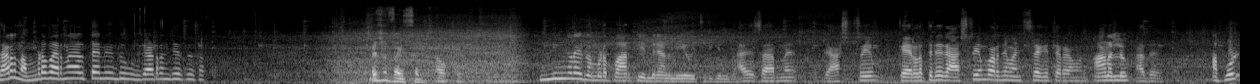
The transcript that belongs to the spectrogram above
സാർ നമ്മുടെ ഭരണകാലത്ത് തന്നെ ഇത് ഉദ്ഘാടനം ചെയ്തത് സാർ. മിസ്റ്റർ ഫൈസൽ. ഓക്കെ. നിങ്ങളെ നമ്മുടെ പാർട്ടി എന്തിനാണ് നിയോഗിച്ചിരിക്കുന്നത്? അതെ സാറിന് രാഷ്ട്രീയം കേരളത്തിന്റെ രാഷ്ട്രീയം പറഞ്ഞ് മനസ്സിലാക്കി തരാമോ? ആണല്ലോ. അതെ. അപ്പോൾ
